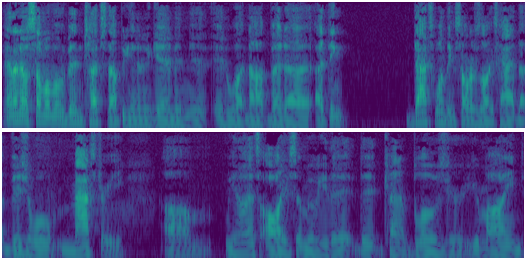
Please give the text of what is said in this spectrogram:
And I know some of them have been touched up again and again and and, and whatnot, but uh, I think that's one thing Star Wars always had that visual mastery. Um, you know, it's always a movie that that kind of blows your your mind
